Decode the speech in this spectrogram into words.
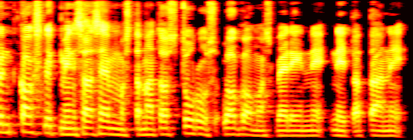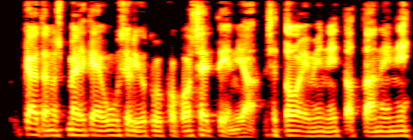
nyt 20 minsaa semmoista. Mä tuossa Turus Logomos vedin, niin, niin, tota, niin käytännössä melkein uusi jutulla koko setin ja se toimi, niin, tota, niin, niin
